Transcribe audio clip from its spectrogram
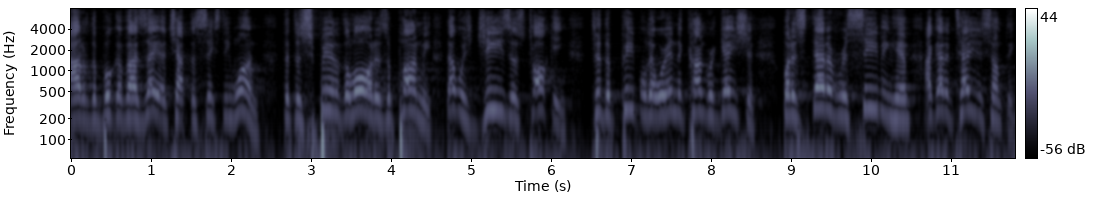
out of the book of Isaiah, chapter 61, that the Spirit of the Lord is upon me. That was Jesus talking to the people that were in the congregation. But instead of receiving him, I got to tell you something.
